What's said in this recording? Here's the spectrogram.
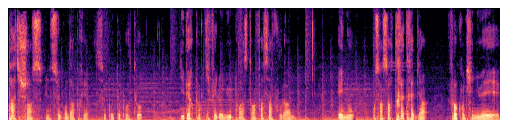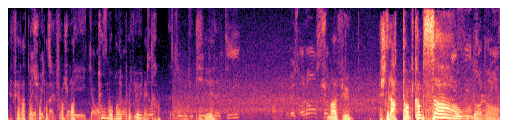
pas de chance une seconde après ce poteau-poteau. Liverpool qui fait le nul pour l'instant face à Fulham. Et nous, on s'en sort très très bien. Faut continuer et faire attention parce que franchement, à tout moment, ils peuvent le mettre. Ok. Tu m'as vu Je l'attends comme ça Ouh là là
